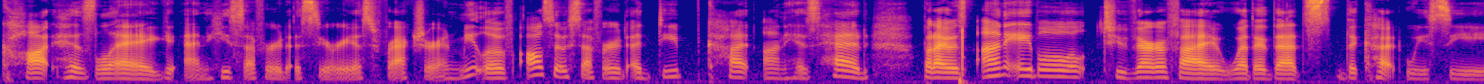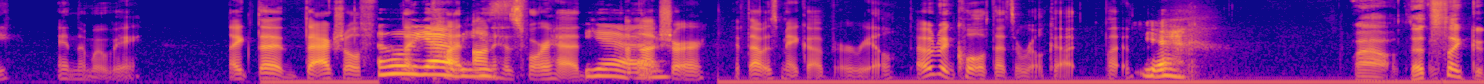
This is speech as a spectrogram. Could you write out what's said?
caught his leg and he suffered a serious fracture and Meat Loaf also suffered a deep cut on his head but I was unable to verify whether that's the cut we see in the movie like the the actual Oh, like, yeah, cut on his forehead Yeah. I'm not sure if that was makeup or real that would have been cool if that's a real cut but Yeah. Wow. That's like a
